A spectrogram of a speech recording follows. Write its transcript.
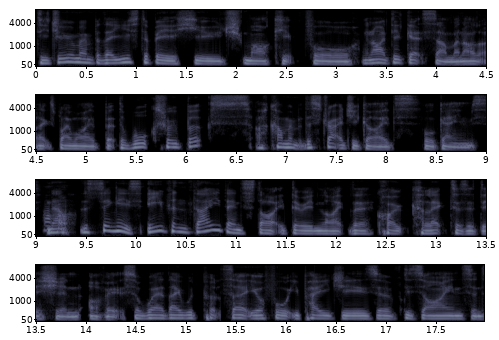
did you remember there used to be a huge market for, and I did get some, and I'll, I'll explain why, but the walkthrough books, I can't remember the strategy guides for games. Uh-huh. Now, the thing is, even they then started doing like the quote collector's edition of it. So, where they would put 30 or 40 pages of designs and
